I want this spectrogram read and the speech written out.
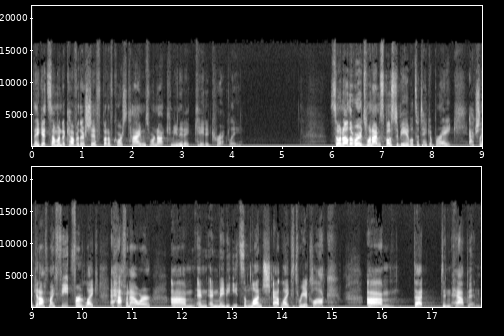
they get someone to cover their shift, but of course, times were not communicated correctly. So, in other words, when I'm supposed to be able to take a break, actually get off my feet for like a half an hour, um, and, and maybe eat some lunch at like three o'clock, um, that didn't happen.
